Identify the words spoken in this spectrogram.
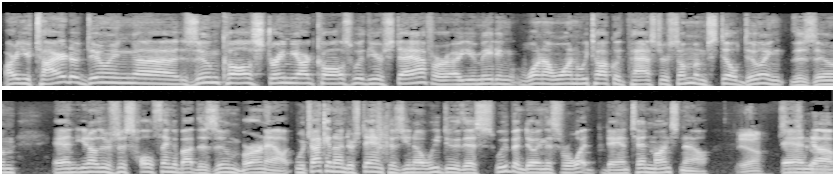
Are you tired of doing uh, Zoom calls, StreamYard calls with your staff, or are you meeting one on one? We talk with pastors. Some of them still doing the Zoom and, you know, there's this whole thing about the Zoom burnout, which I can understand because, you know, we do this, we've been doing this for what, Dan, 10 months now. Yeah. And uh,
